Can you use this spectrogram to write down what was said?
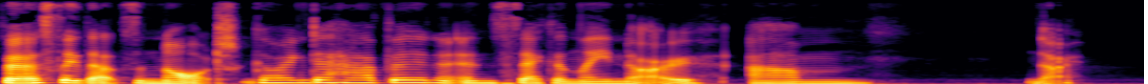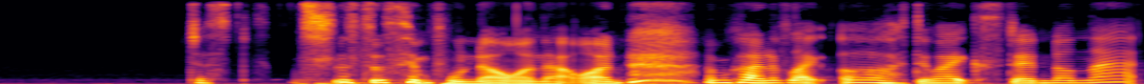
firstly that's not going to happen and secondly no. Um no. Just just a simple no on that one. I'm kind of like oh do i extend on that?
